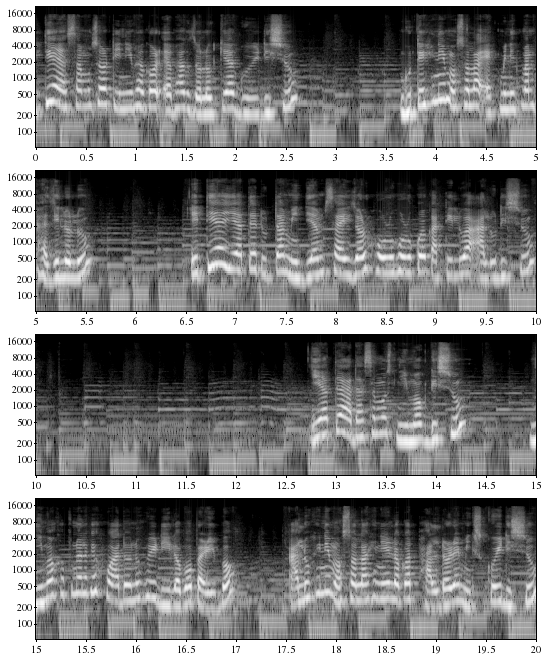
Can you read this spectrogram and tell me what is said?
এতিয়া এচামুচৰ তিনি ভাগৰ এভাগ জলকীয়া গুড়ি দিছোঁ। গোটেইখিনি মছলা এক মিনিটমান ভাজি ল'লোঁ। এতিয়া ইয়াতে দুটা মিডিয়াম চাইজৰ সৰু সৰুকৈ কাটি লোৱা আলু দিছোঁ। ইয়াতে আধা চামুচ নিমখ দিছোঁ। নিমখ আপোনালোকে সোৱাদ অনুসৰি দি ল'ব পাৰিব। আলুখিনি মছলাখিনিৰ লগত ভালদৰে মিক্স কৰি দিছোঁ।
